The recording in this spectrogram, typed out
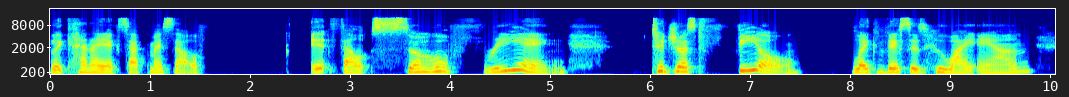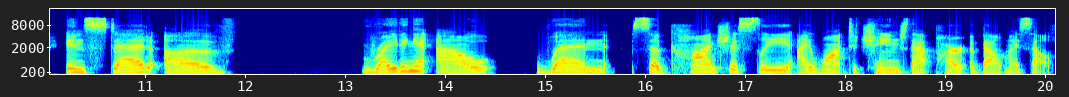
like, can I accept myself? It felt so freeing to just feel like this is who I am instead of writing it out when subconsciously I want to change that part about myself.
